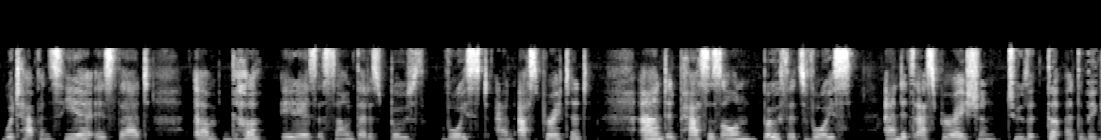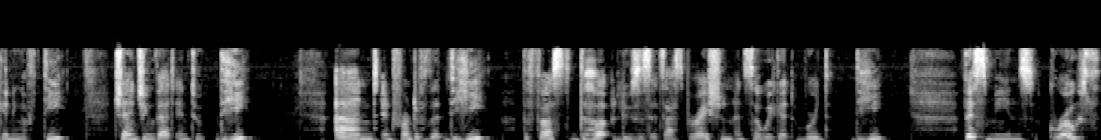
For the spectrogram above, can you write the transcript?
What happens here is that um, dh is a sound that is both voiced and aspirated, and it passes on both its voice and its aspiration to the t at the beginning of t, changing that into dhi. And in front of the dhi, the first dh loses its aspiration, and so we get word dhi. This means growth,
